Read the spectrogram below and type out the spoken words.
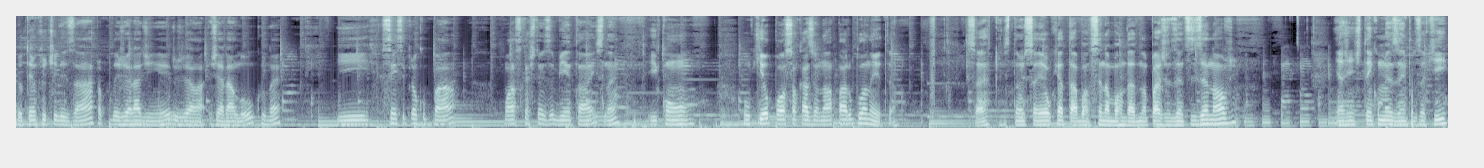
eu tenho que utilizar para poder gerar dinheiro, gerar, gerar lucro, né? E sem se preocupar com as questões ambientais, né? E com o que eu posso ocasionar para o planeta certo? Então isso aí é o que está sendo abordado na página 219 e a gente tem como exemplos aqui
